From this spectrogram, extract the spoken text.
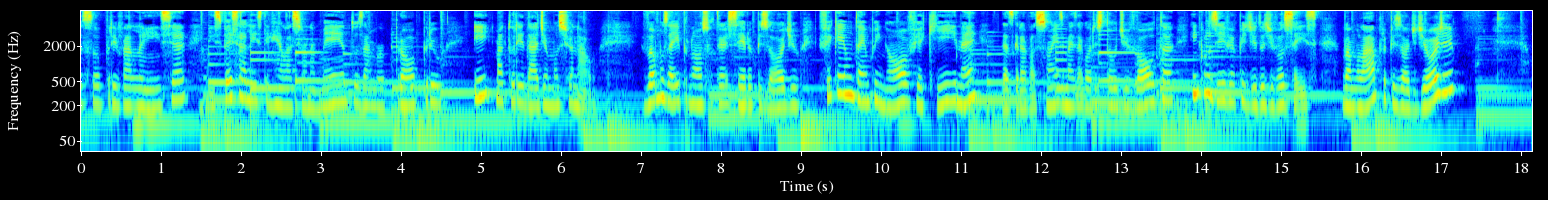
eu sou Privalência, especialista em relacionamentos, amor próprio e maturidade emocional. Vamos aí para o nosso terceiro episódio. Fiquei um tempo em off aqui, né, das gravações, mas agora estou de volta, inclusive a pedido de vocês. Vamos lá para o episódio de hoje?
